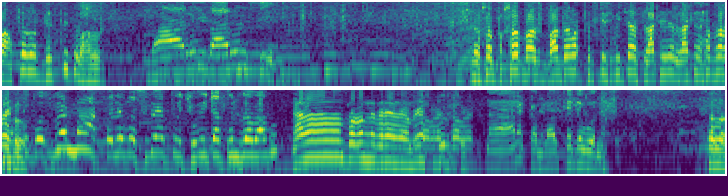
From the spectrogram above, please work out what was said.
পাথর ওর দেখতেই তো ভালো লাগছে দারুণ দারুণ সিন তো সব সব বাদরা পিছিয়ে পিছিয়ে আছে, লাঠি লাঠি সব রাখো বসবেন মা কোলে বসবে তুই ছবিটা তুলবে বাবু না না না না, দোকান নেই, দোকান নেই, আমরা না না কামড়াতে দেবো না চলো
